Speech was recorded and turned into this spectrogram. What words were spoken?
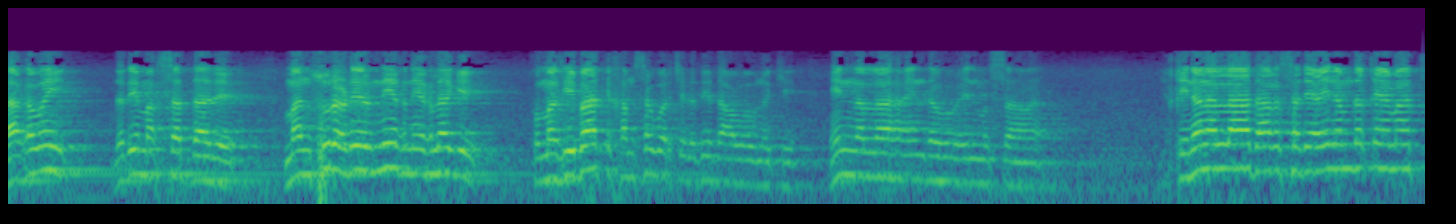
هغه وای د دې مقصد دا دی منصور ډېر نیغ نیغ لګي خو مغیبات خمسه ورچې د دې دعوونه کې ان الله عنده علم الساعه یقینا الله دا غسد علم د قیامت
